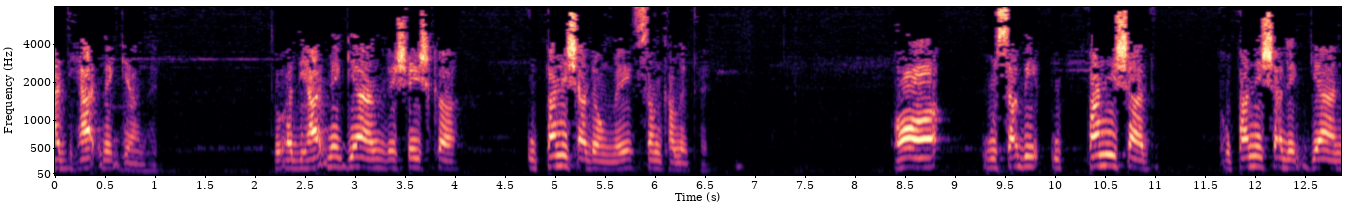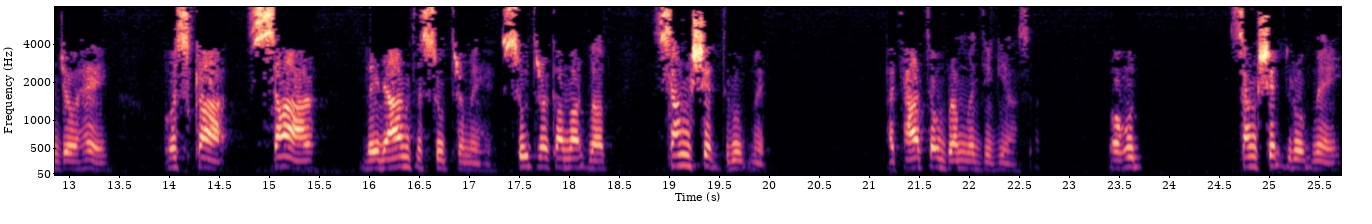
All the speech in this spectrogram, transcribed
आध्यात्मिक ज्ञान है। तो आध्यात्मिक ज्ञान विशेष का उपनिषदों में संकलित है। और वो सभी उपनिषद, उपनिषदिक ज्ञान जो है, उसका सार वेदांत सूत्र में है। सूत्र का मतलब संक्षिप्त रूप में। अर्थात तो ब्रह्म जिज्ञासा। बहुत संक्षिप्त रूप में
